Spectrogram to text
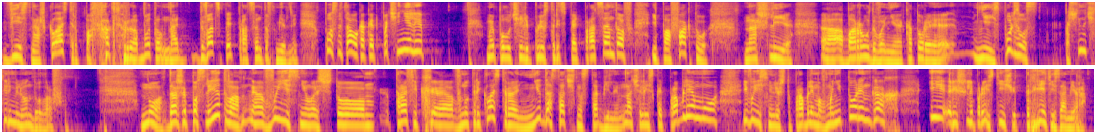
весь наш кластер по факту работал на 25% медленнее. После того, как это починили, мы получили плюс 35%, и по факту нашли э, оборудование, которое не использовалось, почти на 4 миллиона долларов. Но даже после этого э, выяснилось, что трафик э, внутри кластера недостаточно стабильный. Начали искать проблему и выяснили, что проблема в мониторингах, и решили провести еще третий замер –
